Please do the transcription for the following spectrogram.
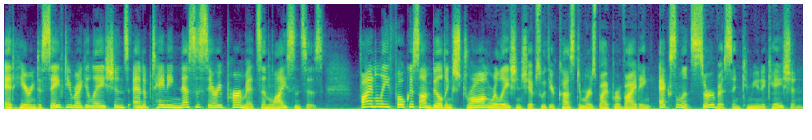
adhering to safety regulations, and obtaining necessary permits and licenses. Finally, focus on building strong relationships with your customers by providing excellent service and communication.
